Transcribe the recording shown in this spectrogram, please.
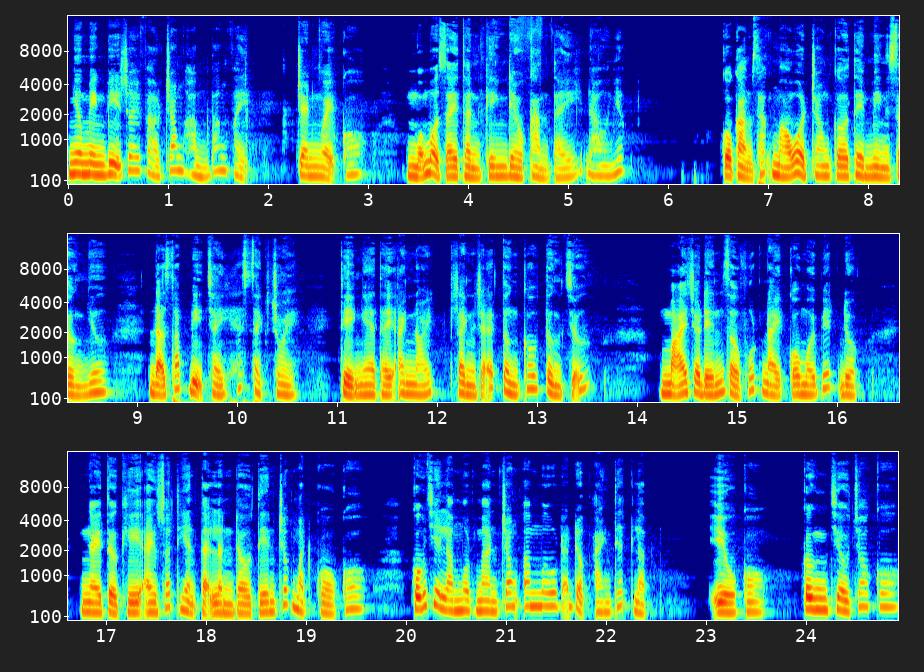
như mình bị rơi vào trong hầm băng vậy. Trên người cô, mỗi một dây thần kinh đều cảm thấy đau nhức. Cô cảm giác máu ở trong cơ thể mình dường như đã sắp bị cháy hết sạch rồi, thì nghe thấy anh nói rành rẽ từng câu từng chữ. Mãi cho đến giờ phút này cô mới biết được, ngay từ khi anh xuất hiện tại lần đầu tiên trước mặt của cô, cũng chỉ là một màn trong âm mưu đã được anh thiết lập. Yêu cô, cưng chiều cho cô,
